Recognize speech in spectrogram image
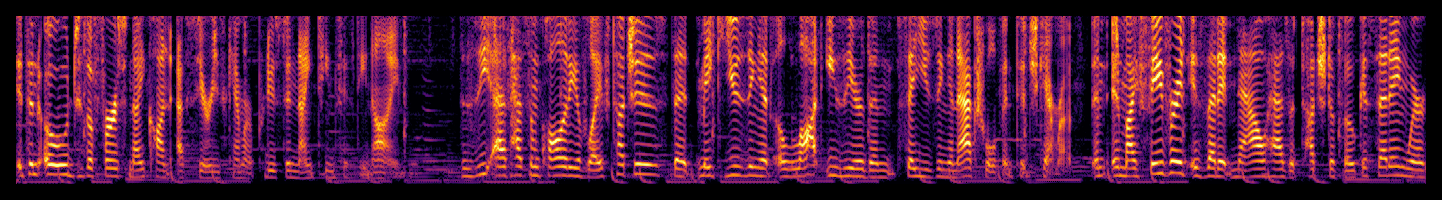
It's an ode to the first Nikon F-series camera produced in 1959. The ZF has some quality of life touches that make using it a lot easier than, say, using an actual vintage camera. And, and my favorite is that it now has a touch to focus setting where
